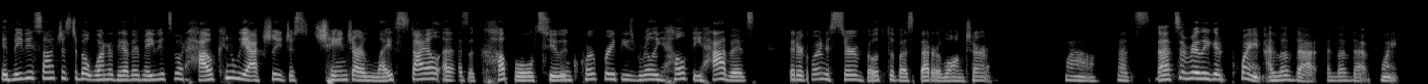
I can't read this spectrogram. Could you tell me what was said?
it maybe it's not just about one or the other maybe it's about how can we actually just change our lifestyle as a couple to incorporate these really healthy habits that are going to serve both of us better long term wow that's that's a really good point i love that i love that point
